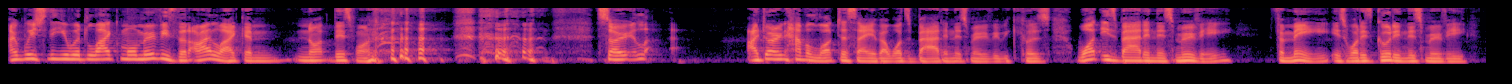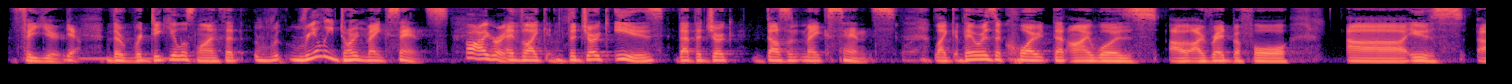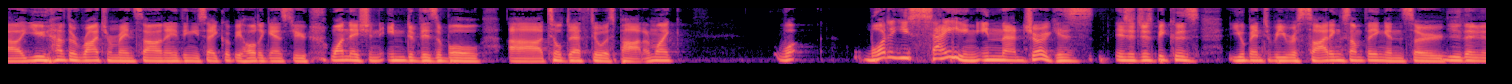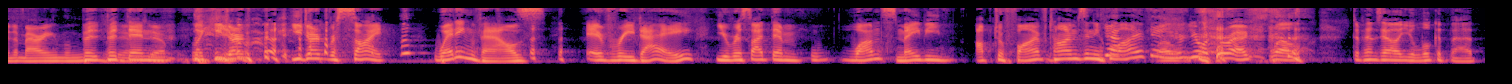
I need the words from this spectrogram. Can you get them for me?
I wish that you would like more movies that I like and not this one. so I don't have a lot to say about what's bad in this movie because what is bad in this movie for me is what is good in this movie for you. Yeah. The ridiculous lines that r- really don't make sense. Oh, I agree. And like the joke is that the joke doesn't make sense. Like there was a quote that I was uh, I read before. Uh, is uh, you have the right to remain silent. Anything you say could be held against you. One nation, indivisible, uh, till death do us part. I'm like, what? What are you saying in that joke? Is is it just because you're meant to be reciting something, and so you then end up marrying them. but but Yeah, then yeah. like you don't you don't recite wedding vows every day. You recite them once, maybe up to five times in your yeah, life. yeah, you, you were correct. well, depends how you look at that.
